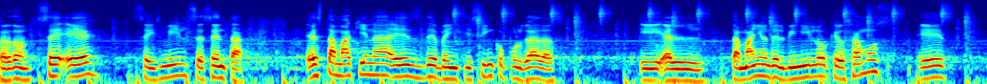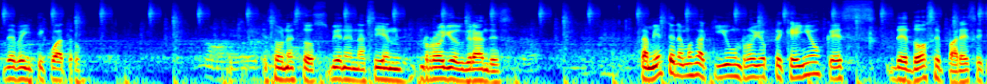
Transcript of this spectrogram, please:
perdón, CE6060. Esta máquina es de 25 pulgadas y el tamaño del vinilo que usamos es de 24. Son estos, vienen así en rollos grandes. También tenemos aquí un rollo pequeño que es de 12 parece,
